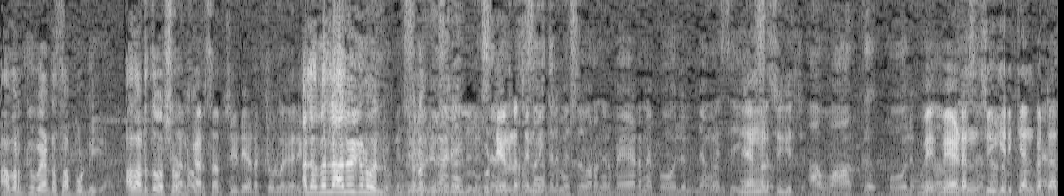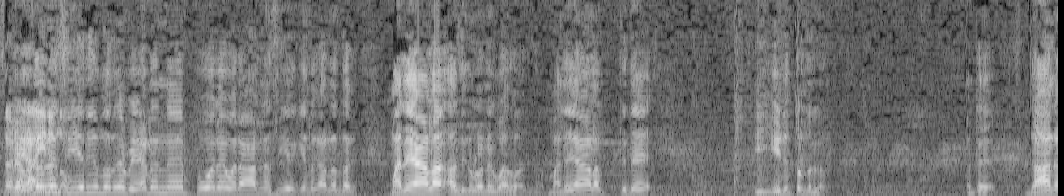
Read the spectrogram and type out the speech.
അവർക്ക് വേണ്ട സപ്പോർട്ട് ചെയ്യുക. അത് അടുത്ത വർഷം സബ്സിഡി അടക്കമുള്ള അല്ല കാര്യങ്ങൾ അതെല്ലാം ആലോചിക്കണമല്ലോ. ഞങ്ങൾ സ്വീകരിച്ചു." ആ വാക്ക് പോലും വേ- വേടൻ സ്വീകരിക്കാൻ പറ്റാത്ത വേടനെ സ്വീകരിക്കുന്ന പറഞ്ഞാൽ വേടനെ പോലെ ഒരാളിനെ സ്വീകരിക്കുന്ന കാരണം എന്താ? മലയാള അത് നിങ്ങളുടെ വിവാദമാക്കുക. മലയാളത്തിലെ ഈ എഴുത്തുണ്ടല്ലോ. മറ്റേ ഗാന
